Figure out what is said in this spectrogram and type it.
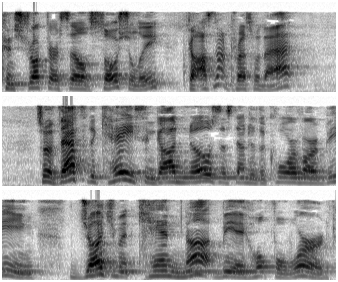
construct ourselves socially. God's not impressed with that. So if that's the case, and God knows us down to the core of our being, judgment cannot be a hopeful word.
